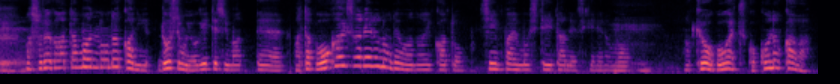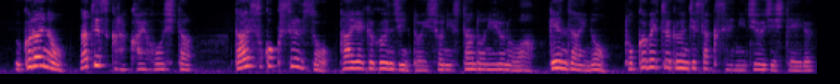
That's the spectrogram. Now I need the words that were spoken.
えまあ、それが頭の中にどうしてもよぎってしまってまた妨害されるのではないかと心配もしていたんですけれども、うんまあ今日5月9日はウクライナをナチスから解放した大祖国戦争退役軍人と一緒にスタンドにいるのは現在の特別軍事作戦に従事している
